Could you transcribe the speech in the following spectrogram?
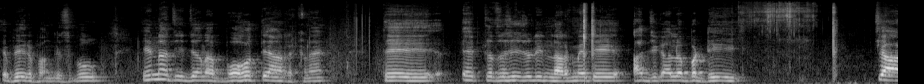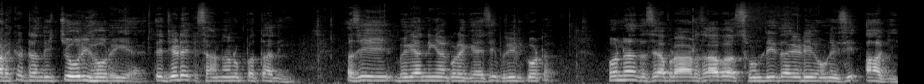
ਤੇ ਫਿਰ ਫੰਗਸ ਪਊ। ਇਹਨਾਂ ਚੀਜ਼ਾਂ ਦਾ ਬਹੁਤ ਧਿਆਨ ਰੱਖਣਾ ਹੈ। ਤੇ ਇੱਕ ਤੁਸੀਂ ਜਿਹੜੀ ਨਰਮੇ ਤੇ ਅੱਜ ਕੱਲ ਵੱਡੀ ਝਾੜ ਕੱਟਣ ਦੀ ਚੋਰੀ ਹੋ ਰਹੀ ਹੈ ਤੇ ਜਿਹੜੇ ਕਿਸਾਨਾਂ ਨੂੰ ਪਤਾ ਨਹੀਂ। ਅਸੀਂ ਵਿਗਿਆਨੀਆਂ ਕੋਲੇ ਗਏ ਸੀ ਫਰੀਦਕੋਟ। ਉਹਨਾਂ ਨੇ ਦੱਸਿਆ, ਬਰਾੜ ਸਾਹਿਬ, ਸੁੰਡੀ ਤਾਂ ਜਿਹੜੀ ਆਉਣੀ ਸੀ, ਆ ਗਈ।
